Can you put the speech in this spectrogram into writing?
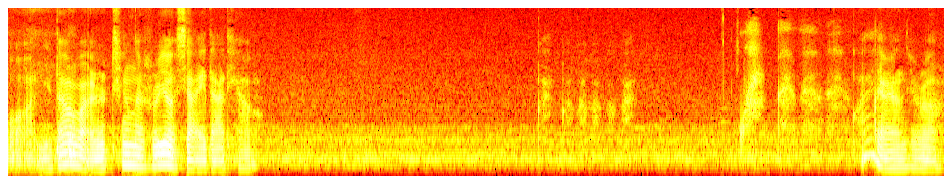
哇你到晚上听的时候又吓一大跳，快快快快快快，快快快快快点上去吧。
